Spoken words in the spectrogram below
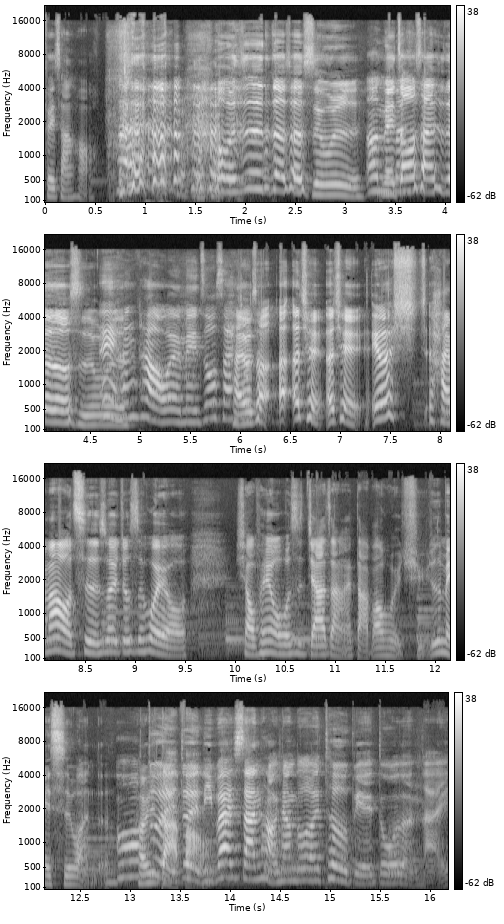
非常好。我们是乐色食物日，哦每周三是乐色食物哎、日，很好哎、每周三就还不错。而而且而且，因为还蛮好吃的，所以就是会有小朋友或是家长来打包回去，就是没吃完的，哦，对回去打包。对，礼拜三好像都会特别多人来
